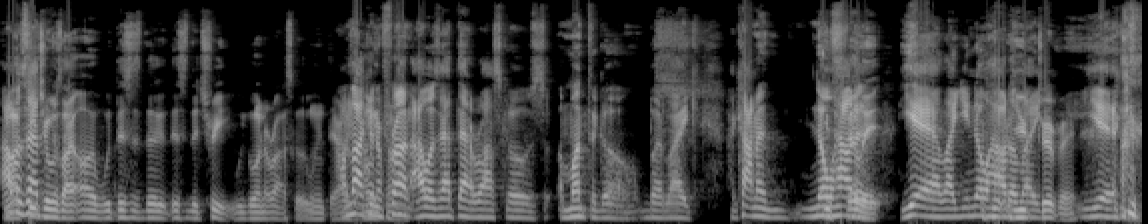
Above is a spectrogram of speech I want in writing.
I My was at. teacher was like, "Oh, well, this is the this is the treat. We going to Roscoe. We went there." I'm not the gonna front. I was at that Roscoe's a month ago, but like I kind of know You how feel to. it. Yeah, like you know how to like. Yeah,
